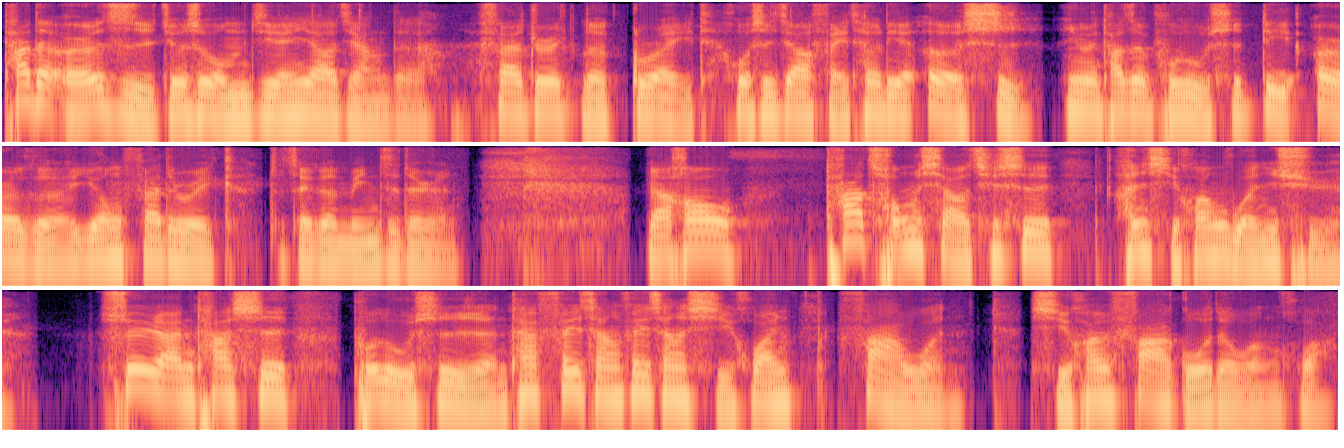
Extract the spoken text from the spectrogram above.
他的儿子就是我们今天要讲的 Frederick the Great，或是叫腓特烈二世，因为他是普鲁士第二个用 Frederick 的这个名字的人。然后他从小其实很喜欢文学，虽然他是普鲁士人，他非常非常喜欢法文，喜欢法国的文化。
